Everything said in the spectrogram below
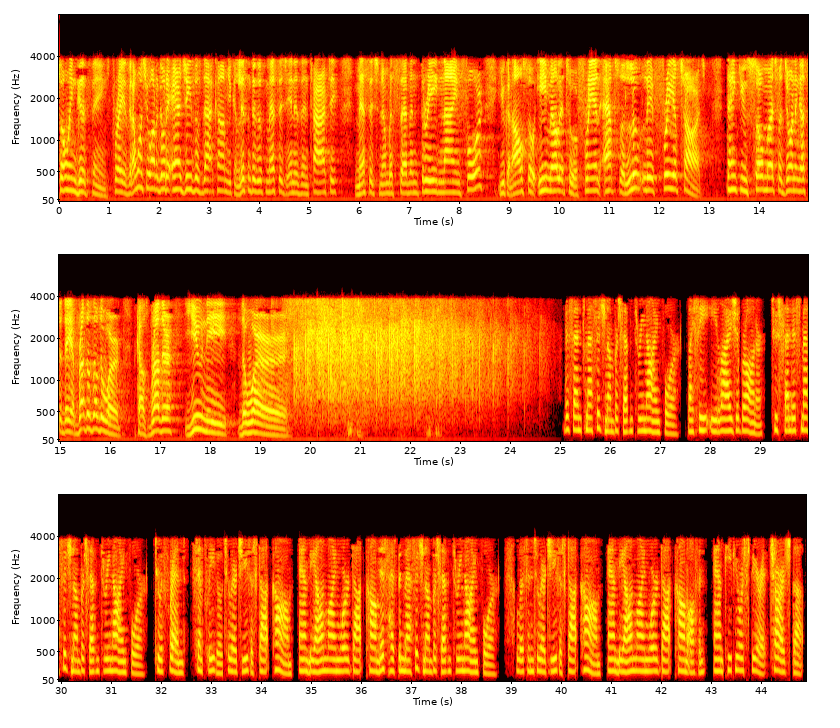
sowing good things. Praise God. I want you all to go to airjesus.com. You can listen to this message in its entirety. Message number 7394. You can also email it to a friend absolutely free of charge. Thank you so much for joining us today at Brothers of the Word because, brother, you need the Word. This ends message number 7394 by C. Elijah Bronner. To send this message number 7394 to a friend, simply go to airjesus.com and theonlineword.com. This has been message number 7394. Listen to airjesus.com and theonlineword.com often and keep your spirit charged up.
